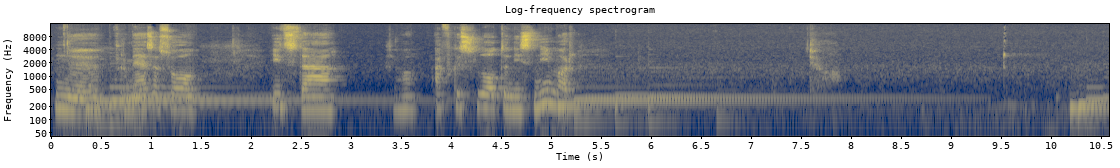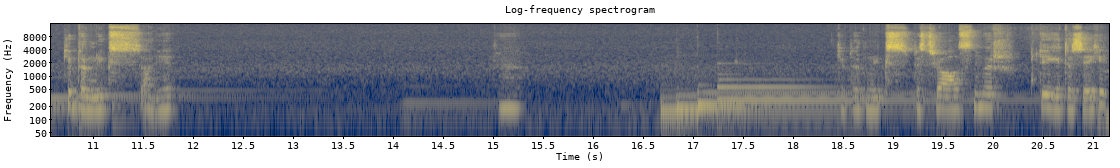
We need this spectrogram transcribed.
Nee, voor mij is dat zo iets dat ja, afgesloten is niet, maar... Ja. Ik heb er niks... Allee. Ja. Ik heb er niks speciaals niet meer tegen te zeggen.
